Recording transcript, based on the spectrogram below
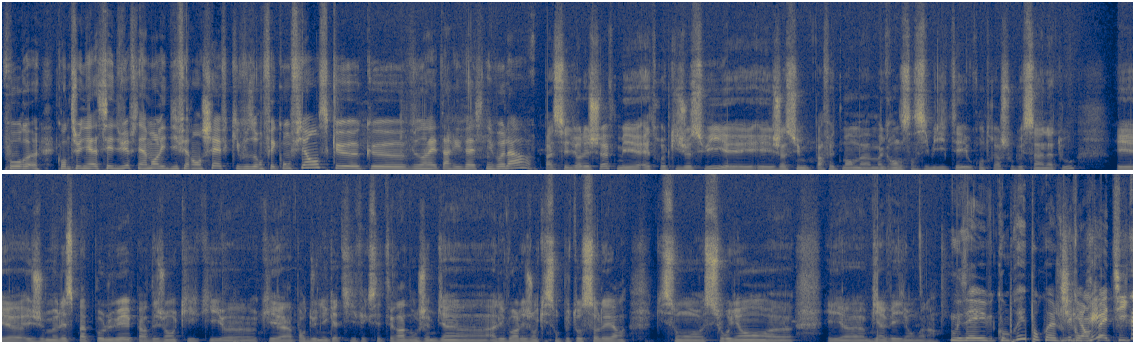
pour euh, continuer à séduire finalement les différents chefs qui vous ont fait confiance que, que vous en êtes arrivé à ce niveau-là? Pas séduire les chefs, mais être qui je suis, et, j'assume parfaitement ma, ma, grande sensibilité. Au contraire, je trouve que c'est un atout, et, euh, et, je me laisse pas polluer par des gens qui, qui, qui apportent du négatif, etc. Donc j'aime bien aller voir les gens qui sont plutôt solaires, qui sont souriants et bienveillant. Voilà. Vous avez compris pourquoi je dis empathique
